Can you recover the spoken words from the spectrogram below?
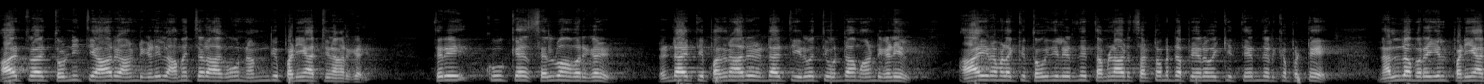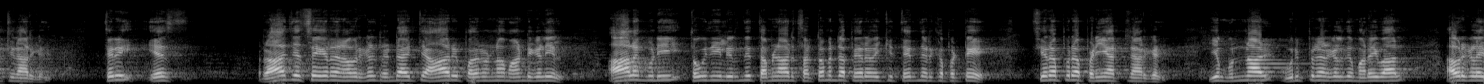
ஆயிரத்தி தொள்ளாயிரத்தி தொண்ணூற்றி ஆறு ஆண்டுகளில் அமைச்சராகவும் நன்கு பணியாற்றினார்கள். திரு. கு. க. செல்வம் அவர்கள் ரெண்டாயிரத்தி பதினாறு ரெண்டாயிரத்தி இருபத்தி ஒன்றாம் ஆண்டுகளில் ஆயிரம் விளக்கு தொகுதியிலிருந்து தமிழ்நாடு சட்டமன்ற பேரவைக்கு தேர்ந்தெடுக்கப்பட்டு நல்ல முறையில் பணியாற்றினார்கள். திரு. எஸ். ராஜசேகரன் அவர்கள் ரெண்டாயிரத்தி ஆறு பதினொன்றாம் ஆண்டுகளில் ஆலங்குடி தொகுதியிலிருந்து தமிழ்நாடு சட்டமன்ற பேரவைக்கு தேர்ந்தெடுக்கப்பட்டு சிறப்புற பணியாற்றினார்கள். இம்முன்னாள் உறுப்பினர்களது மறைவால் அவர்களை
